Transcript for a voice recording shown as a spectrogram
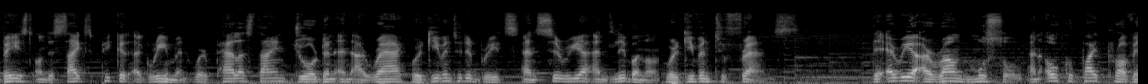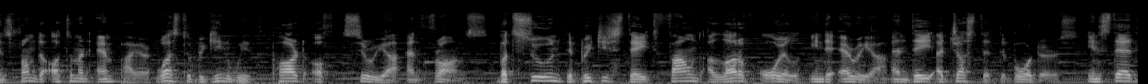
based on the Sykes-Picot Agreement where Palestine, Jordan and Iraq were given to the Brits and Syria and Lebanon were given to France. The area around Mosul, an occupied province from the Ottoman Empire, was to begin with part of Syria and France. But soon the British state found a lot of oil in the area and they adjusted the borders. Instead,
